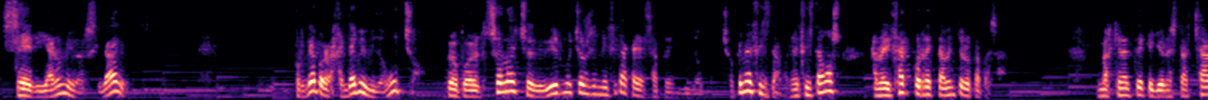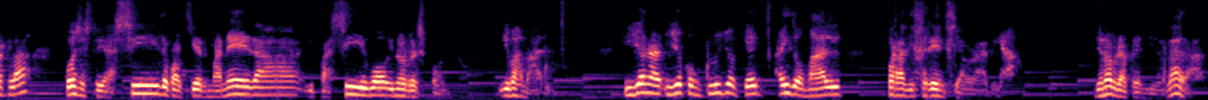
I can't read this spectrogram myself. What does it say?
serían universidades. ¿Por qué? Porque la gente ha vivido mucho. Pero por el solo hecho de vivir mucho no significa que hayas aprendido mucho. ¿Qué necesitamos? Necesitamos analizar correctamente lo que ha pasado. Imagínate que yo en esta charla, pues estoy así, de cualquier manera, y pasivo, y no respondo y va mal. Y yo, yo concluyo que ha ido mal por la diferencia horaria. Yo no habré aprendido nada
